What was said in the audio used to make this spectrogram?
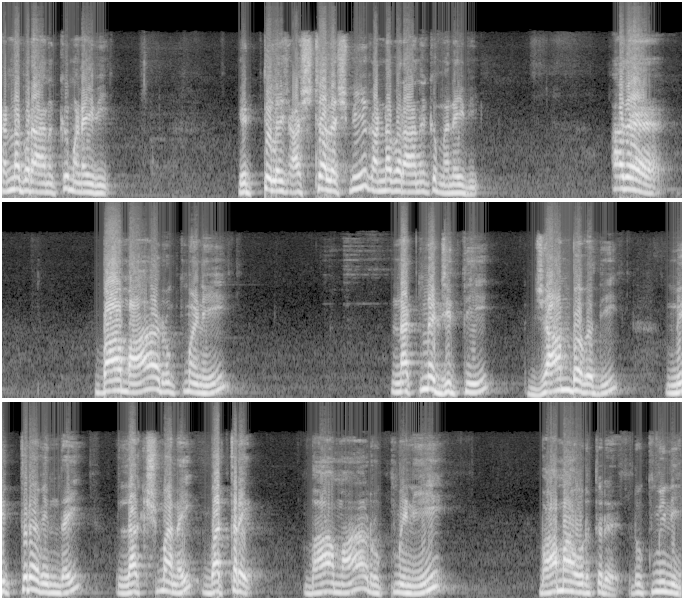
கண்ணபரானுக்கு மனைவி. எட்டு லட்ச அஷ்டலட்சுமியும் கண்ணபரானுக்கு மனைவி. அதை பாமா ருக்மணி நக்னஜித்தி ஜாம்பவதி மித்ரவிந்தை லக்ஷ்மணை பத்ரை. பாமா ருக்மிணி. பாமா ஒருத்தர் ருக்மிணி.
